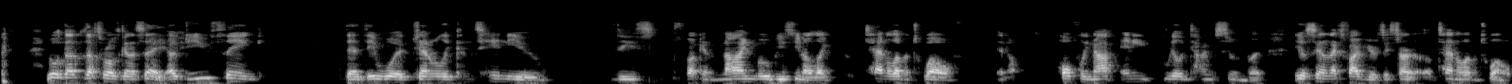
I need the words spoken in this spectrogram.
well, that, that's what I was gonna say. Uh, do you think that they would generally continue these fucking nine movies? You know, like 10, 11, 12, and hopefully not any really time soon. But you'll say in the next five years they start at 10, 11, 12.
